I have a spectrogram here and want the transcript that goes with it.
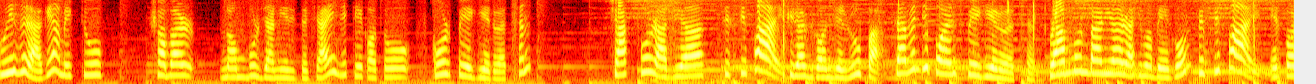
কুইজের আগে আমি একটু সবার নম্বর জানিয়ে দিতে চাই যে কে কত স্কোর পেয়ে গিয়ে রয়েছেন। চাঁদপুর, রাজিয়া সিক্সটি ফাইভ সিরাজগঞ্জের রূপা সেভেন্টি পয়েন্টস পেয়ে গিয়ে রয়েছেন। ব্রাহ্মণবাড়িয়া রাহিমা বেগম ফিফটি ফাইভ এরপর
